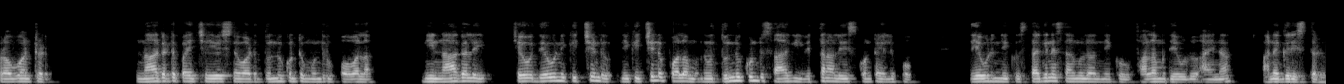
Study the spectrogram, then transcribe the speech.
ప్రభు అంటాడు నాగటిపై చేసిన వాడు దున్నుకుంటూ ముందుకు పోవాలా? నీ నాగలి చెవు దేవుడు నీకు ఇచ్చిండు నీకు ఇచ్చిన పొలం నువ్వు దున్నుకుంటూ సాగి విత్తనాలు వేసుకుంటూ వెళ్ళిపో. దేవుడు నీకు తగిన సమయంలో నీకు ఫలము దేవుడు ఆయన అనుగ్రహిస్తాడు.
